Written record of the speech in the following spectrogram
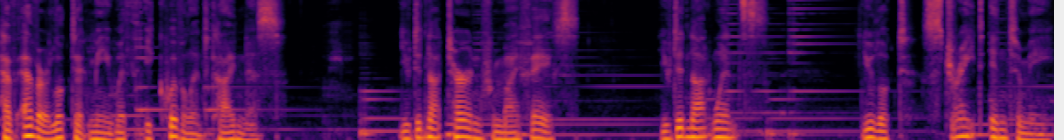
have ever looked at me with equivalent kindness. You did not turn from my face. You did not wince. You looked straight into me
